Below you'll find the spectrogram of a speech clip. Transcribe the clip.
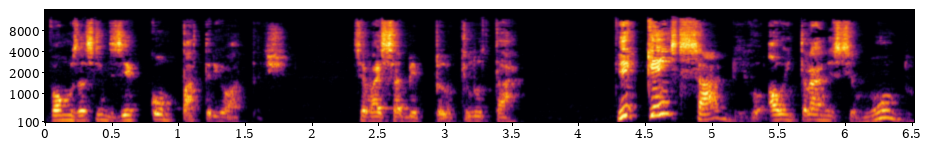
vamos assim dizer, compatriotas. Você vai saber pelo que lutar. E quem sabe, ao entrar nesse mundo,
